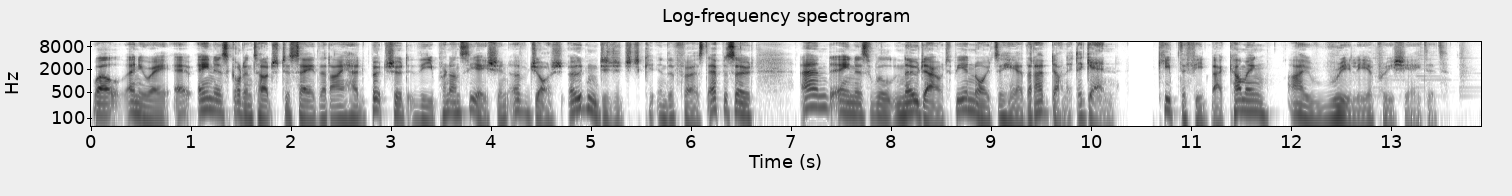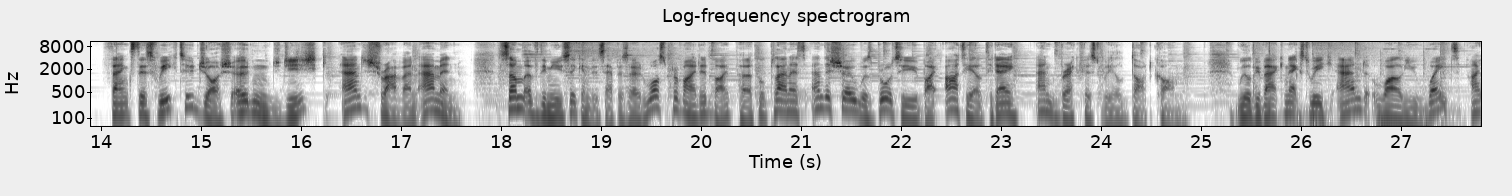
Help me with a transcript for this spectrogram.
Well, anyway, Anus got in touch to say that I had butchered the pronunciation of Josh Odendijik in the first episode, and Anus will no doubt be annoyed to hear that I've done it again. Keep the feedback coming, I really appreciate it. Thanks this week to Josh Odendjik and Shravan Amin. Some of the music in this episode was provided by Purple Planet, and the show was brought to you by RTL Today and BreakfastWheel.com. We'll be back next week, and while you wait, I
